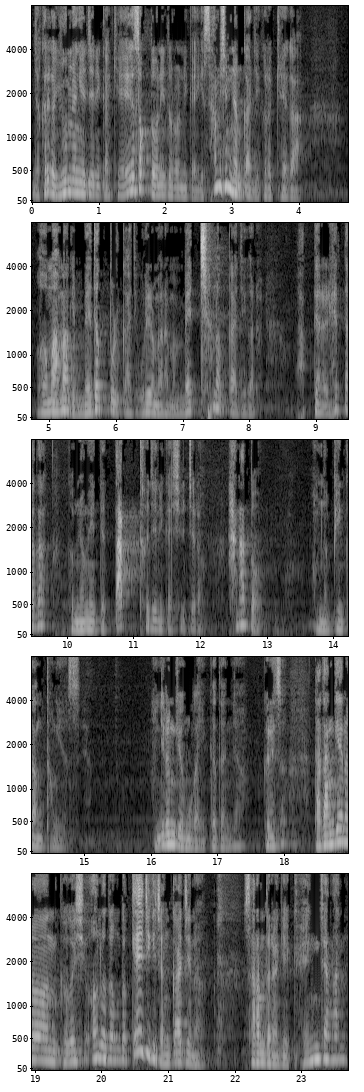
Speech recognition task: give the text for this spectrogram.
이제 그러니까 유명해지니까 계속 돈이 들어오니까 이게 30년까지 그렇게 해가 어마어마하게 몇 억 불까지 우리로 말하면 몇 천억까지 그걸 확대를 했다가 금융위기 때 딱 터지니까 실제로 하나도 없는 빈깡통이었어요. 이런 경우가 있거든요. 그래서 다단계는 그것이 어느 정도 깨지기 전까지는 사람들에게 굉장한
